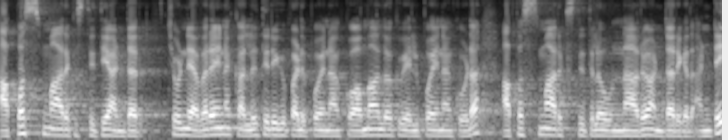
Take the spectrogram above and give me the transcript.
అపస్మారక స్థితి అంటారు. చూడండి ఎవరైనా కళ్ళు తిరిగి పడిపోయినా కోమాలోకి వెళ్ళిపోయినా కూడా అపస్మారక స్థితిలో ఉన్నారు అంటారు కదా. అంటే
